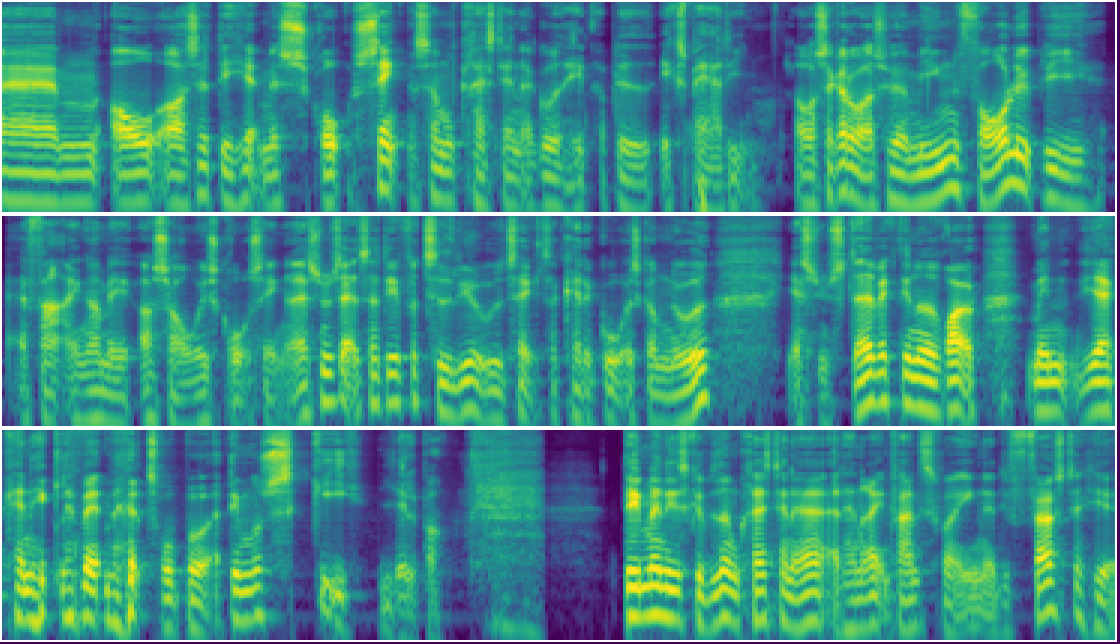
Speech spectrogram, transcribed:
Øhm, og også det her med skrå seng, som Christian er gået hen og blevet ekspert i. Og så kan du også høre mine forløbige erfaringer med at sove i skråseng. Og jeg synes altså, at det er for tidligt at udtale sig kategorisk om noget. Jeg synes stadigvæk, det er noget røv, men jeg kan ikke lade være med at tro på, at det måske hjælper. Det, man lige skal vide om Christian, er, at han rent faktisk var en af de første her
